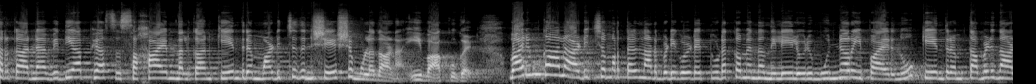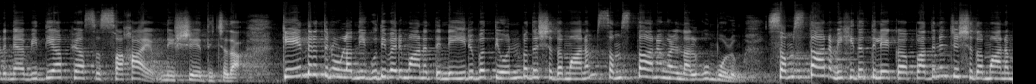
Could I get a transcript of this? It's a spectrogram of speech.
സർക്കാരിന് വിദ്യാഭ്യാസ സഹായം നൽകാൻ കേന്ദ്രം മടിച്ചതിന് ശേഷമുള്ളതാണ് ഈ വാക്കുകൾ. വരുംകാല അടിച്ചമർത്തൽ നടപടികളുടെ തുടക്കമെന്ന നിലയിൽ ഒരു മുന്നറിയിപ്പായിരുന്നു കേന്ദ്രം തമിഴ്നാടിന് വിദ്യാഭ്യാസ സഹായം നിഷേധിച്ചത്. കേന്ദ്രത്തിനുള്ള നികുതി വരുമാനത്തിന്റെ ഇരുപത്തിയൊൻപത് ശതമാനം സംസ്ഥാനങ്ങൾ നൽകുമ്പോഴും സംസ്ഥാന വിഹിതത്തിലേക്ക് പതിനഞ്ച് ശതമാനം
